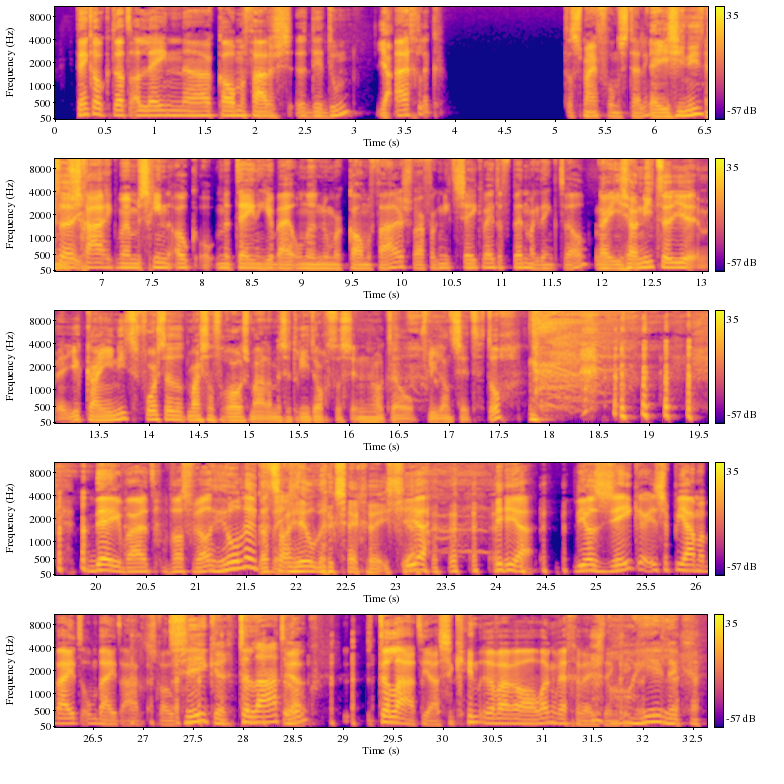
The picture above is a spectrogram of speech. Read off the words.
Ik denk ook dat alleen eh, kalme vaders eh, dit doen. Ja. Eigenlijk. Dat is mijn veronderstelling. Nee, je ziet niet... En dan eh, schaar ik me misschien ook op- meteen hierbij onder de noemer kalme vaders. Waarvan ik niet zeker weet of ik ben, maar ik denk het wel. nee, je zou niet... eh, je, je kan je niet voorstellen dat Marcel van Roosmalen met zijn drie dochters in een hotel op Vlieland zit, toch? Nee, maar het was wel heel leuk Dat zou heel leuk zijn geweest, ja. Ja. ja. Die was zeker in zijn pyjama bij het ontbijt aangeschoten. Zeker, te laat Ja. ook. Te laat, ja. Zijn kinderen waren al lang weg geweest, denk Oh, ik. heerlijk.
